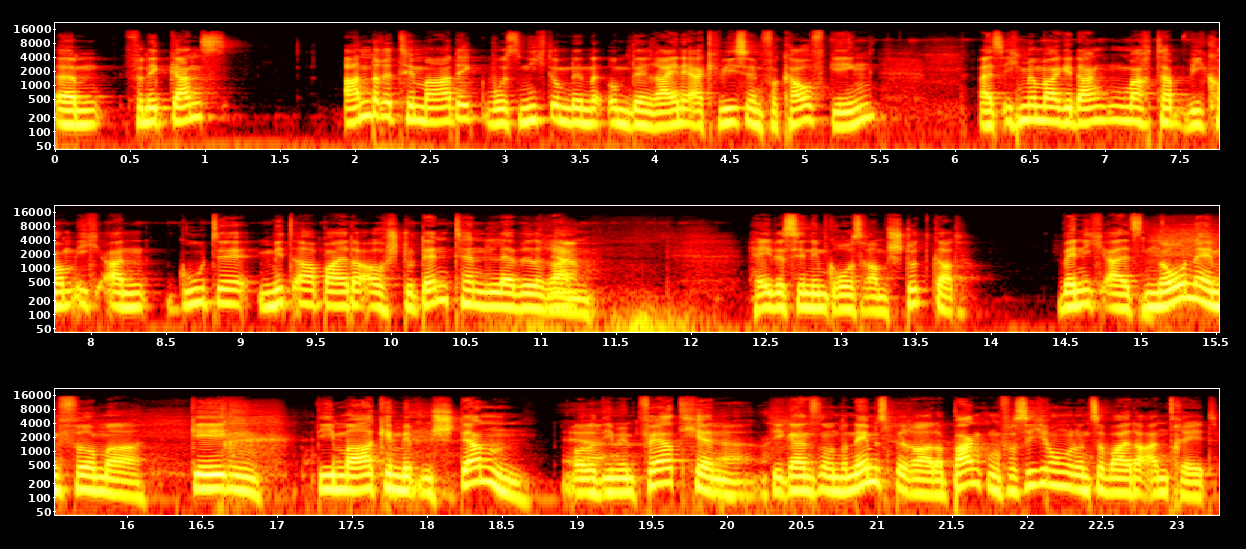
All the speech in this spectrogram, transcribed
ähm, für eine ganz andere Thematik, wo es nicht um den, um den reine Akquise und Verkauf ging, als ich mir mal Gedanken gemacht habe, wie komme ich an gute Mitarbeiter auf Studentenlevel ran. Ja. Hey, wir sind im Großraum Stuttgart. wenn ich als No-Name-Firma gegen die Marke mit dem Stern Ja. oder die mit dem Pferdchen, Ja. die ganzen Unternehmensberater, Banken, Versicherungen und so weiter antrete,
